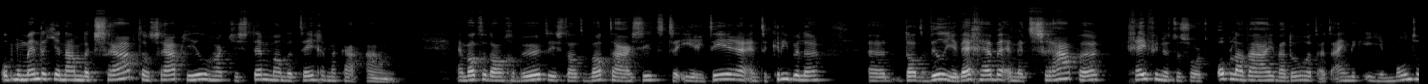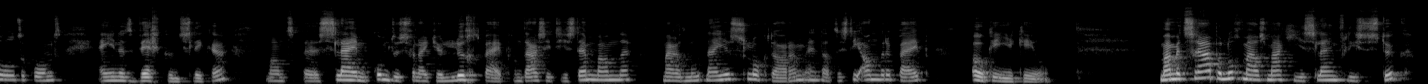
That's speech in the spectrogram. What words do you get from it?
Op het moment dat je namelijk schraapt, dan schraap je heel hard je stembanden tegen elkaar aan. En wat er dan gebeurt is dat wat daar zit te irriteren en te kriebelen, uh, dat wil je weg hebben. En met schrapen geef je het een soort oplawaai, waardoor het uiteindelijk in je mondholte komt en je het weg kunt slikken. Want uh, slijm komt dus vanuit je luchtpijp, want daar zitten je stembanden, maar het moet naar je slokdarm en dat is die andere pijp ook in je keel. Maar met schrapen nogmaals maak je je slijmvliezen stuk.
